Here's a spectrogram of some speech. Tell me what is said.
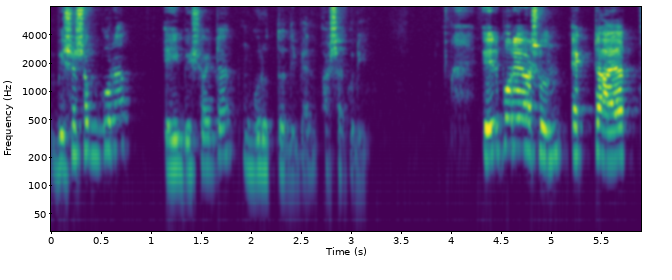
বিশেষজ্ঞরা এই বিষয়টা গুরুত্ব দিবেন, আশা করি। এরপরে আসুন একটা আয়াত,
